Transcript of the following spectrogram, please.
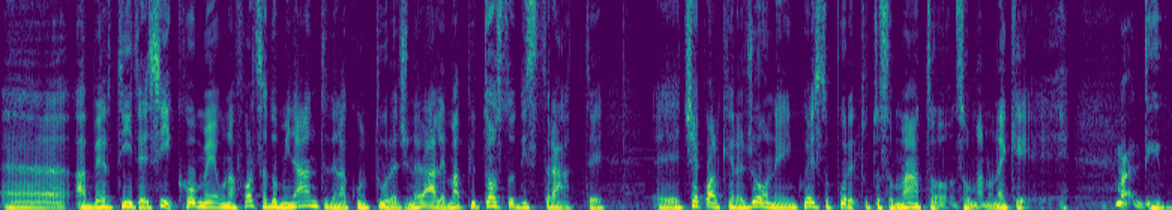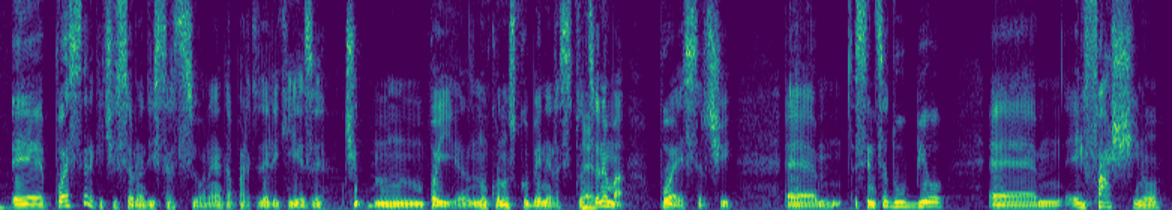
eh, avvertite sì come una forza dominante nella cultura generale, ma piuttosto distratte. Eh, c'è qualche ragione in questo, oppure tutto sommato, insomma, non è che. Ma di, eh, può essere che ci sia una distrazione eh, da parte delle chiese. Ci, mh, mm, poi eh, non conosco bene la situazione, certo. ma può esserci. Ehm, senza dubbio, ehm, il fascino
